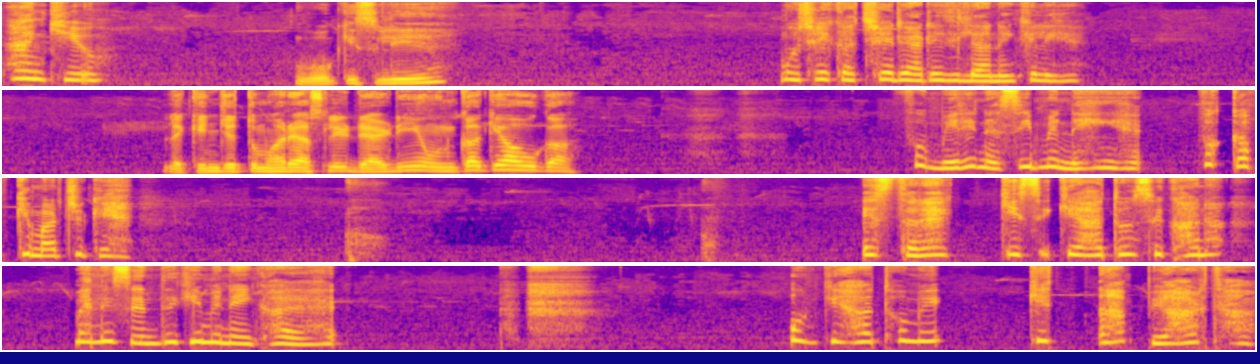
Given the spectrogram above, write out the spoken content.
थैंक यू वो किस लिए? मुझे एक अच्छे डैडी दिलाने के लिए। लेकिन जो तुम्हारे असली डैडी हैं, उनका क्या होगा? वो मेरे नसीब में नहीं है। वो कब के मर चुके हैं? इस तरह किसी के हाथों से खाना मैंने ज़िंदगी में नहीं खाया है। उनके हाथों में कितना प्यार था।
